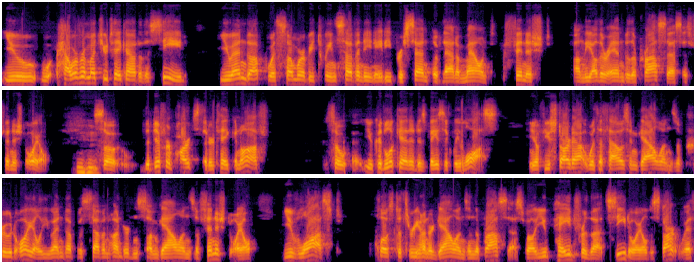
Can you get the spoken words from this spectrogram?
you however much you take out of the seed, you end up with somewhere between seventy and eighty percent of that amount finished on the other end of the process as finished oil. Mm-hmm. So the different parts that are taken off, so you could look at it as basically loss. You know, if you start out with a thousand gallons of crude oil, you end up with 700 and some gallons of finished oil. You've lost close to 300 gallons in the process. Well, you paid for that seed oil to start with.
